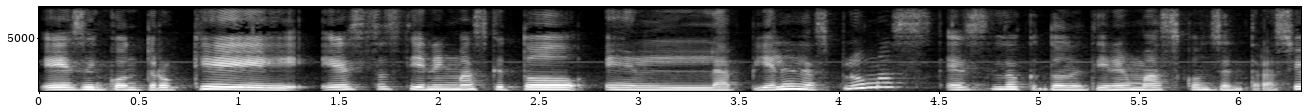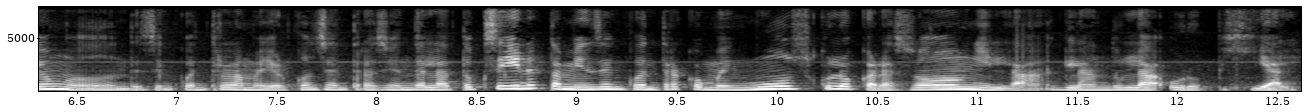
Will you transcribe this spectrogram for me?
Eh, se encontró que estas tienen más que todo en la piel, en las plumas, es donde tienen más concentración o donde se encuentra la mayor concentración de la toxina. También se encuentra como en músculo, corazón y la glándula uropigial.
